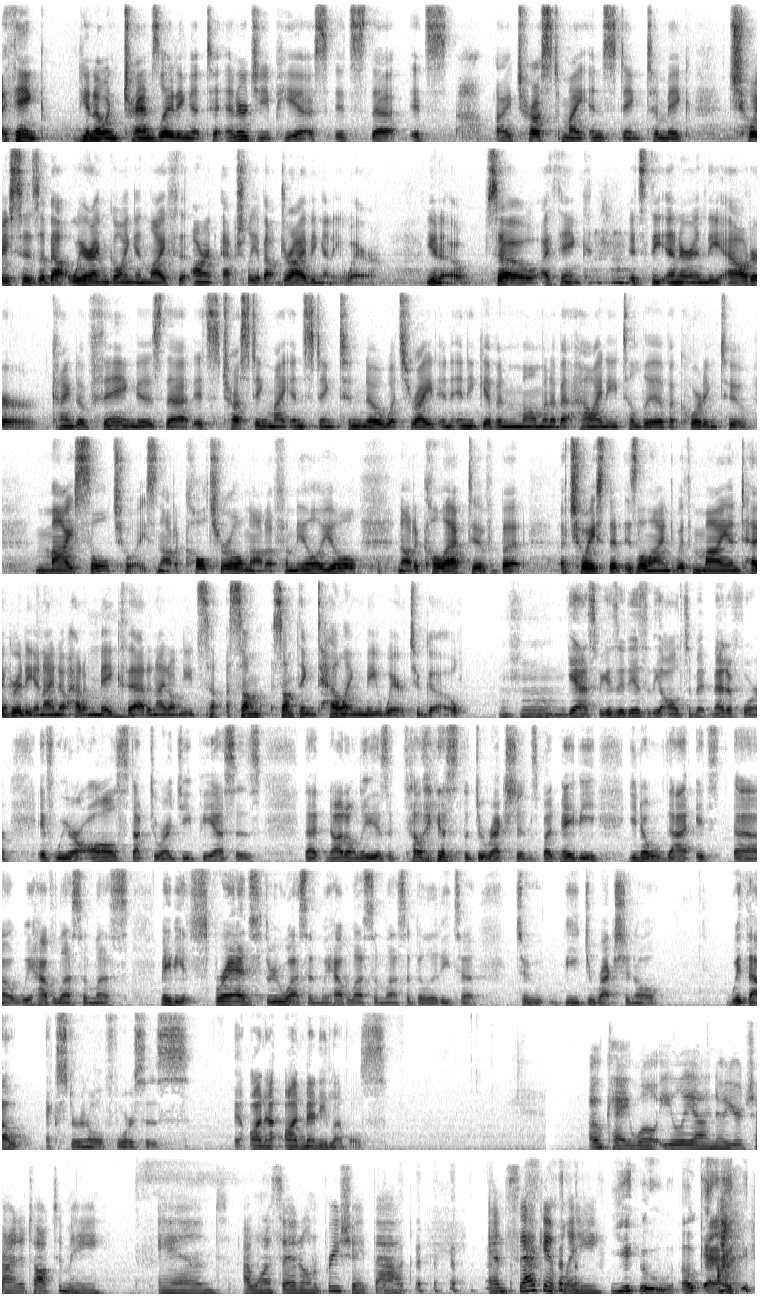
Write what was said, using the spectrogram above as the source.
I think, you know, in translating it to inner GPS, it's that it's, I trust my instinct to make choices about where I'm going in life that aren't actually about driving anywhere, you know. So I think mm-hmm. it's the inner and the outer kind of thing is that it's trusting my instinct to know what's right in any given moment about how I need to live according to my soul choice, not a cultural, not a familial, not a collective, but a choice that is aligned with my integrity and I know how to make mm. that and I don't need some, some something telling me where to go. Mm-hmm. Yes, because it is the ultimate metaphor. If we are all stuck to our GPSs, that not only is it telling us the directions, but maybe you know that it's uh, we have less and less. Maybe it spreads through us, and we have less and less ability to to be directional without external forces on on many levels. Okay, well, Elia, I know you're trying to talk to me, and I want to say I don't appreciate that. and secondly, you okay?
